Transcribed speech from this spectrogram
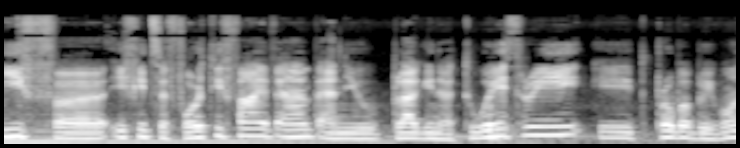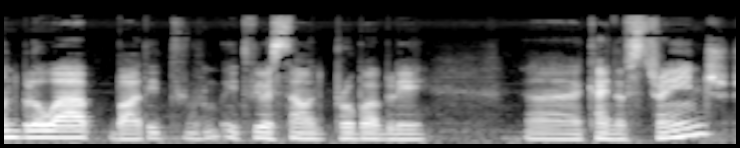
if uh, if it's a 45 amp and you plug in a 2A3 it probably won't blow up but it it will sound probably uh, kind of strange.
